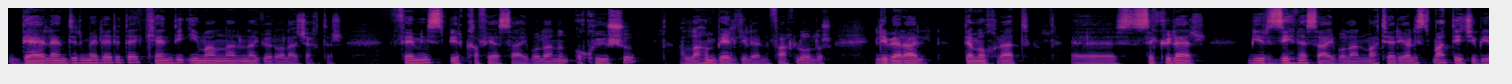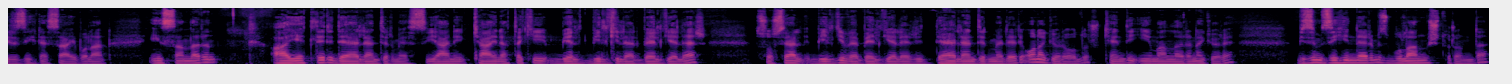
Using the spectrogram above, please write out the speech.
değerlendirmeleri de kendi imanlarına göre olacaktır. Feminist bir kafaya sahip olanın okuyuşu Allah'ın belgelerini farklı olur. Liberal, demokrat, e, seküler bir zihne sahip olan, materyalist, maddeci bir zihne sahip olan insanların ayetleri değerlendirmesi, yani kainattaki bilgiler, belgeler, sosyal bilgi ve belgeleri değerlendirmeleri ona göre olur. Kendi imanlarına göre. Bizim zihinlerimiz bulanmış durumda.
